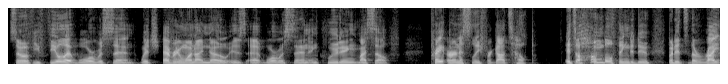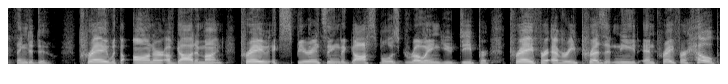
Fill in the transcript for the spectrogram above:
So if you feel at war with sin, which everyone I know is at war with sin, including myself, pray earnestly for God's help. It's a humble thing to do, but it's the right thing to do. Pray with the honor of God in mind. Pray experiencing the gospel is growing you deeper. Pray for every present need and pray for help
